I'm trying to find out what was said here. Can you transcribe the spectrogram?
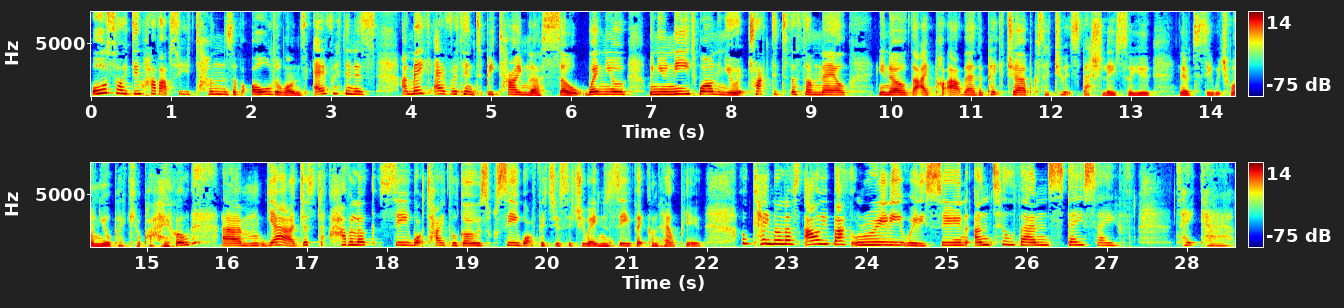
Also, I do have absolutely tons of older ones. Everything is, I make everything to be timeless. So when you when you need one and you're attracted to the thumbnail, you know, that I put out there the picture because I do it specially so you, you know, to see which one you'll pick your pile. um, yeah, just have a look, see what title goes, see what fits your situation, see if it can help you. Okay, my loves, I'll be back really, really soon. Until then, stay safe, take care,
